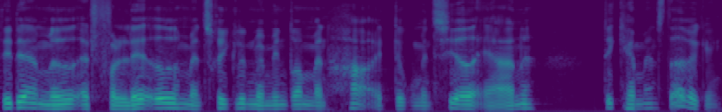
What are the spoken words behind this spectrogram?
Det der med at forlade matriklen, med mindre man har et dokumenteret ærne, det kan man stadigvæk ikke.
